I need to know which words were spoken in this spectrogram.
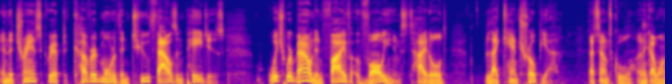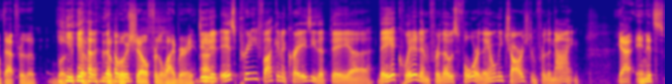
and the transcript covered more than 2,000 pages, which were bound in five volumes titled Lycanthropia. That sounds cool. I think I want that for the book, Yeah, the, the bookshelf for the library. dude, Uh, it is pretty fucking crazy that they uh they acquitted him for those four. They only charged him for the nine. Yeah, and it's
